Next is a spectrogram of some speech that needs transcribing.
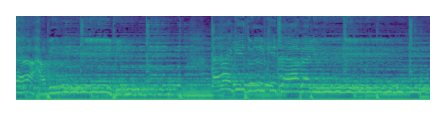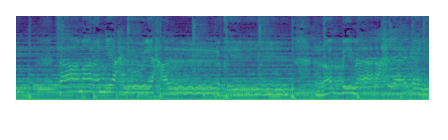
ظلك حبيبي أجد الكتاب لي. ثمرا يحلو لحلقي. ربي ما أحلاك لي.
